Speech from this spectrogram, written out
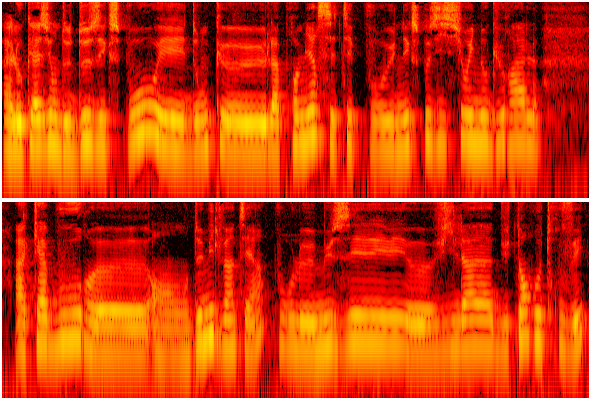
à l'occasion de deux expos. Et donc la première, c'était pour une exposition inaugurale à Cabourg en 2021 pour le musée Villa du Temps Retrouvé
